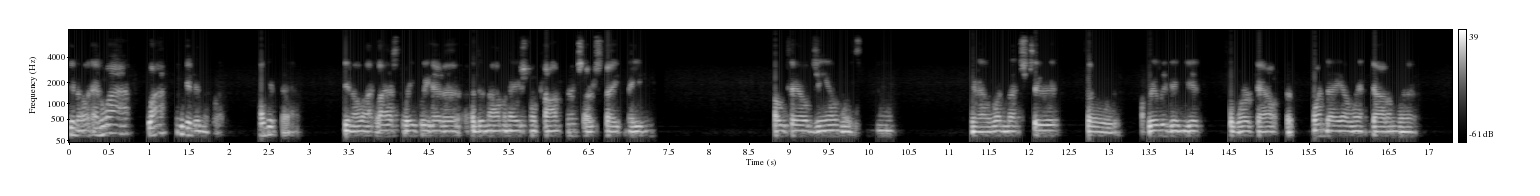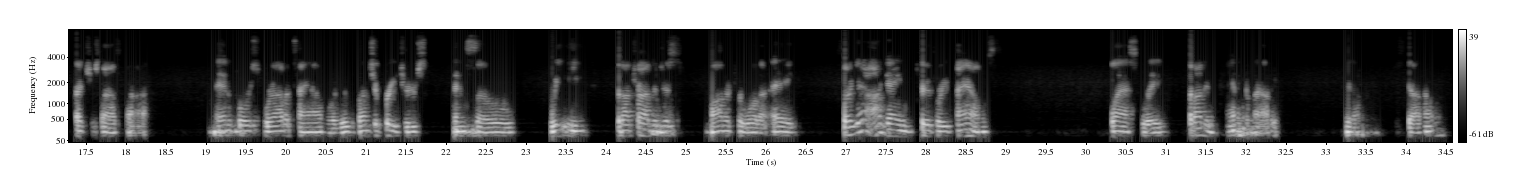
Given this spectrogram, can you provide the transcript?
You know, and life life can get in the way. I get that. You know, like last week we had a, a denominational conference, our state meeting. Hotel gym was you know, wasn't much to it. So I really didn't get to work out. But one day I went and got on the exercise bike. And of course, we're out of town. We're with a bunch of preachers. And so we eat. But I tried to just monitor what I ate. So yeah, I gained two or three pounds last week, but I didn't panic about it. You know, just got home.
